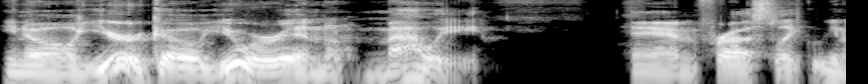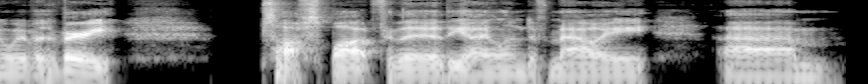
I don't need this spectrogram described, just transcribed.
You know, a year ago you were in Maui, and for us, like you know, we have a very soft spot for the the island of Maui. Um,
